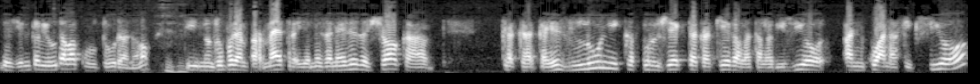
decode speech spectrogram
de gent que viu de la cultura, no? I no ens ho podem permetre. I, a més a més, és això que, que, que, que és l'únic projecte que queda a la televisió en quant a ficció,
